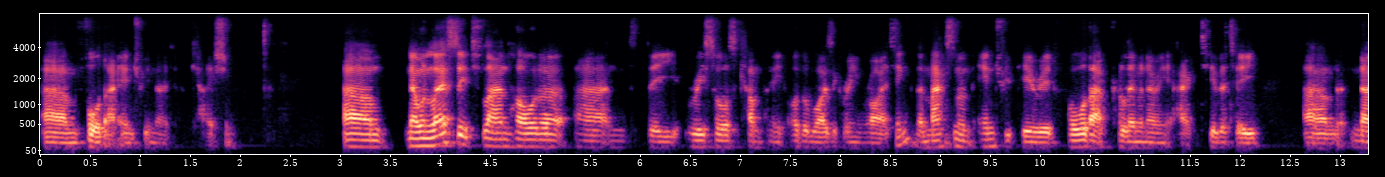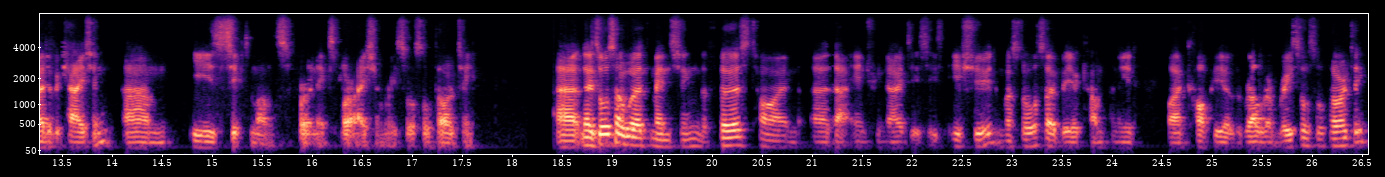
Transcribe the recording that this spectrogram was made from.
um, for that entry notification. Um, now, unless each landholder and the resource company otherwise agree in writing, the maximum entry period for that preliminary activity um, notification um, is six months for an exploration resource authority. Uh, now, it's also worth mentioning the first time uh, that entry notice is issued must also be accompanied by a copy of the relevant resource authority,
